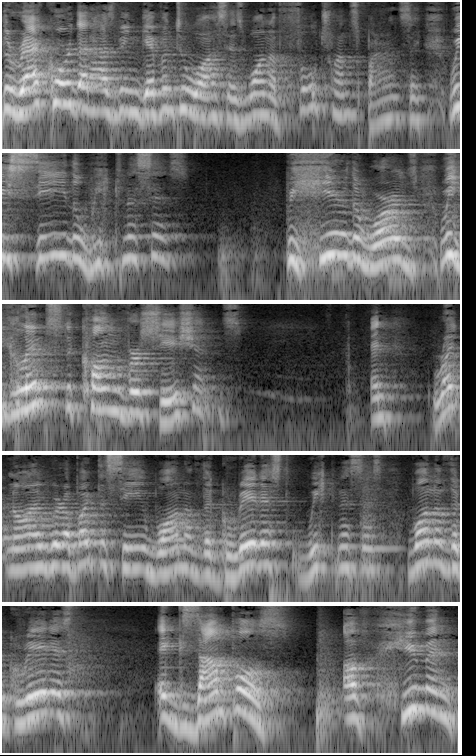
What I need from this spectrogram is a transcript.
The record that has been given to us is one of full transparency. We see the weaknesses. We hear the words. We glimpse the conversations. And Right now, we're about to see one of the greatest weaknesses, one of the greatest examples of human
